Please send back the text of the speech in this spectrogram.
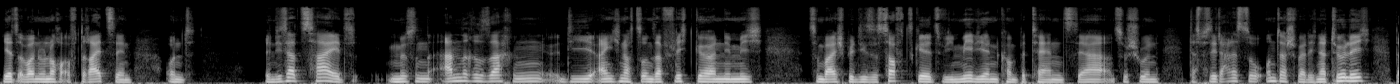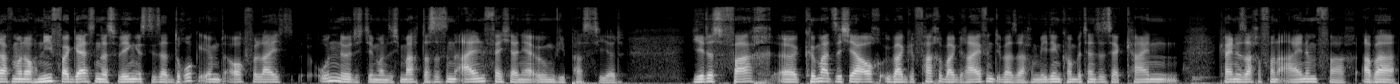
jetzt aber nur noch auf 13. Und in dieser Zeit müssen andere Sachen, die eigentlich noch zu unserer Pflicht gehören, nämlich zum Beispiel diese Soft Skills wie Medienkompetenz, ja, zu schulen, das passiert alles so unterschwellig. Natürlich darf man auch nie vergessen, deswegen ist dieser Druck eben auch vielleicht unnötig, den man sich macht, dass es in allen Fächern ja irgendwie passiert jedes Fach äh, kümmert sich ja auch über fachübergreifend über Sachen. Medienkompetenz ist ja kein, keine Sache von einem Fach, aber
